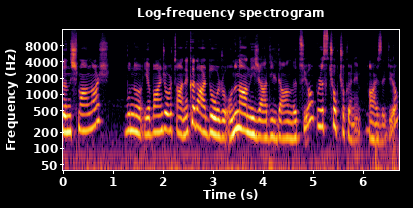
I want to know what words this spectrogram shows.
danışmanlar bunu yabancı ortağı ne kadar doğru onun anlayacağı dilde anlatıyor. Burası çok çok önem arz ediyor.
